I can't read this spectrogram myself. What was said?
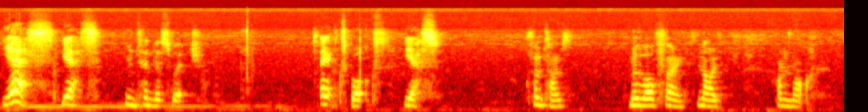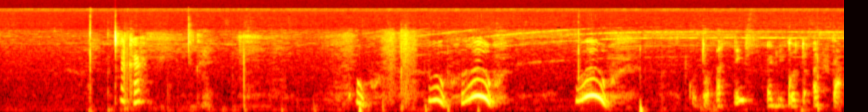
Yes, yes. Nintendo Switch. Xbox. Yes. Sometimes. Mobile phone. No. I'm not. Okay. Ooh. Ooh. Ooh. Ooh. Got to add this and you got to add that.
